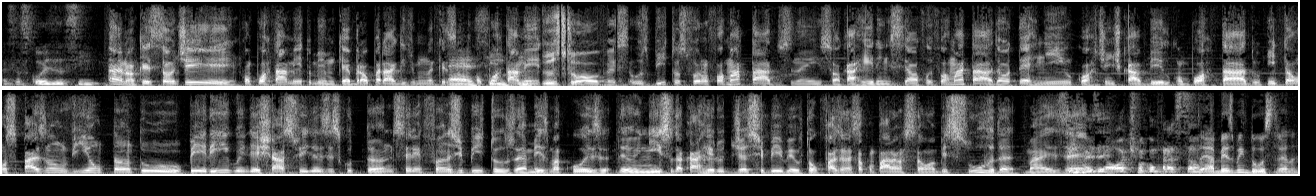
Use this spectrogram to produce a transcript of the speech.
essas coisas assim. É, não, questão de comportamento mesmo, quebrar o paradigma na questão é, do comportamento sim, sim. dos jovens. Os Beatles foram formatados, né? E sua carreira inicial foi formatada, ó, terninho, cortinho de cabelo, comportado. Então os pais não viam tanto perigo em deixar as filhas escutando e serem fãs de Beatles. É a mesma coisa. Deu início da carreira do Justin Bieber. Eu tô fazendo essa comparação absurda, mas sim, é. mas é ótima comparação. É a mesma indústria, né?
